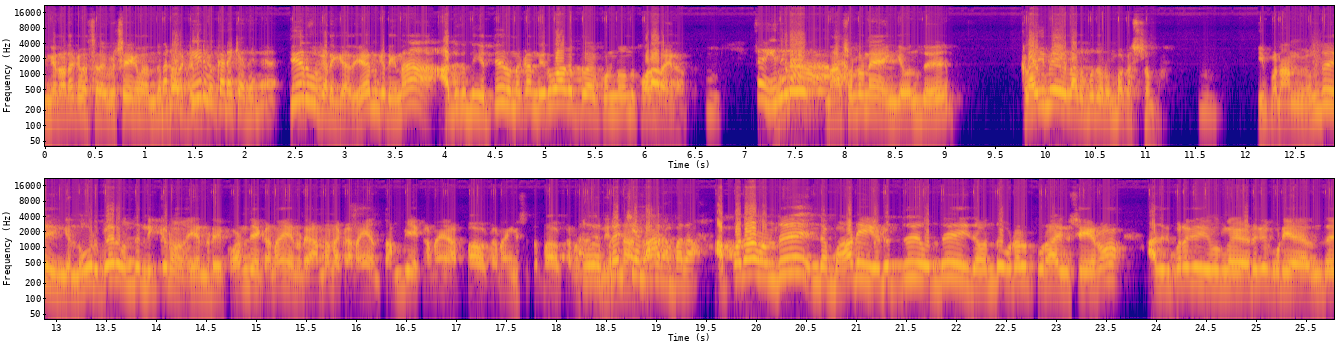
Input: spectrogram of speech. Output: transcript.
இங்க நடக்கிற சில விஷயங்களை வந்து தீர்வு கிடைக்காதுங்க. தீர்வு கிடைக்காது. ஏன்னு கேட்டீங்கன்னா அதுக்கு நீங்க தீர்வுனாக்கா நிர்வாகத்தை கொண்டு வந்து கோளாறாயிடும் நான் சொல்றேனே இங்க வந்து கிளைமே இல்லாத போது ரொம்ப கஷ்டம். இப்ப நான் வந்து இங்க நூறு பேர் வந்து நிக்கணும். என்னுடைய குழந்தைய காணோம் என்னுடைய அண்ணனை காணோம் என் தம்பியை காணோம் என் அப்பாவை காணோம் எங்க சித்தப்பாவை காணோம் அப்பதான். வந்து இந்த பாடியை எடுத்து வந்து இதை வந்து உடல் கூறாய்வு செய்யணும். அதுக்கு பிறகு இவங்க எடுக்கக்கூடிய வந்து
